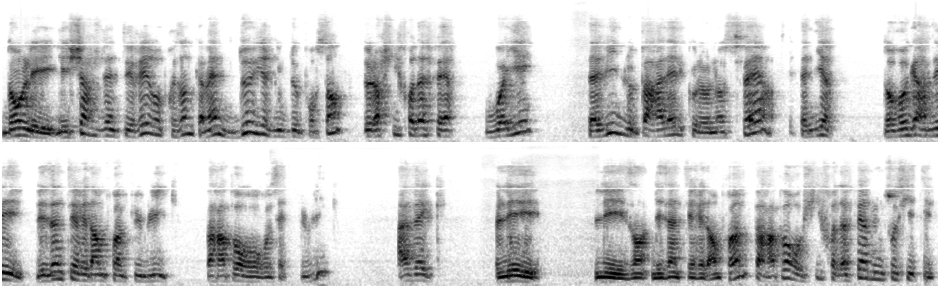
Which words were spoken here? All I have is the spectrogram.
dont les, charges d'intérêt représentent quand même 2,2% de leur chiffre d'affaires. Vous voyez, David, le parallèle que l'on ose faire, c'est-à-dire de regarder les intérêts d'emprunt public par rapport aux recettes publiques, avec les, les intérêts d'emprunt par rapport au chiffre d'affaires d'une société.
